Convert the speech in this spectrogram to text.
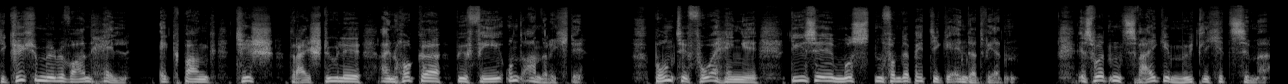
die Küchenmöbel waren hell, Eckbank, Tisch, drei Stühle, ein Hocker, Buffet und Anrichte. Bunte Vorhänge, diese mussten von der Betty geändert werden. Es wurden zwei gemütliche Zimmer.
